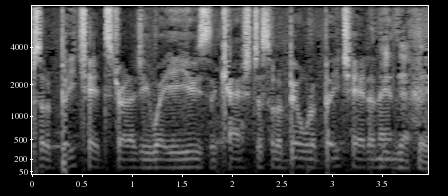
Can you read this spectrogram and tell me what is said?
sort of beachhead strategy where you use the cash to sort of build a beachhead and then Exactly.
